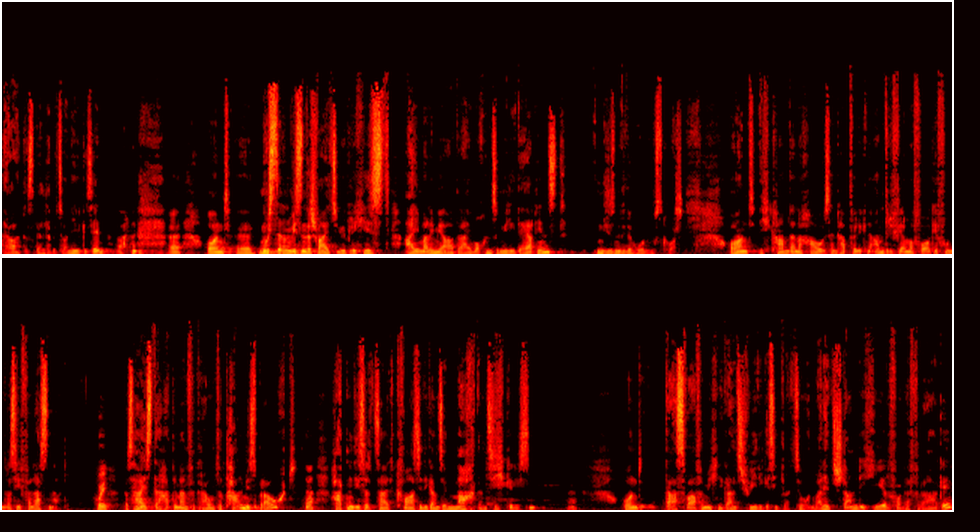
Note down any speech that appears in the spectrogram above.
Ja, das Geld habe ich zwar nie gesehen. Äh, und äh, musste dann, wie es in der Schweiz üblich ist, einmal im Jahr drei Wochen zum Militärdienst in diesen Wiederholungskurs. Und ich kam dann nach Hause und habe völlig eine andere Firma vorgefunden, als ich verlassen hatte. Hui. Das heißt, er hatte mein Vertrauen total missbraucht, ja, hat in dieser Zeit quasi die ganze Macht an sich gerissen. Ja, und das war für mich eine ganz schwierige Situation, weil jetzt stand ich hier vor der Frage,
